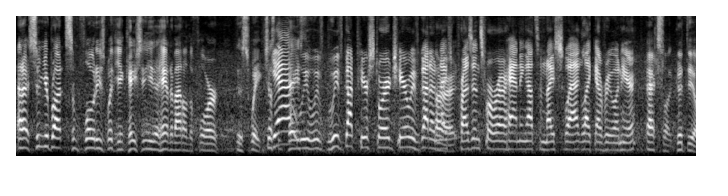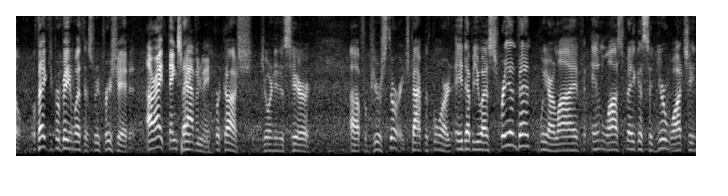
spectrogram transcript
And I assume you brought some floaties with you in case you need to hand them out on the floor this week, just in yeah, case. we, we've, we've got Pure Storage here. We've got a All nice right. presence where we're handing out some nice swag like everyone here. Excellent, good deal. Well, thank you for being with us. We appreciate it. All right, thanks for having you. me. Prakash joining us here uh, from Pure Storage. Back with more at AWS reInvent. We are live in Las Vegas and you're watching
